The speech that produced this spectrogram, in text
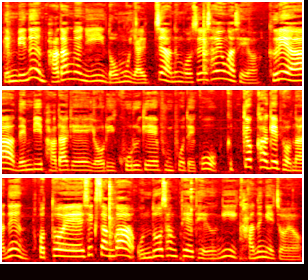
냄비는 바닥면이 너무 얇지 않은 것을 사용하세요. 그래야 냄비 바닥에 열이 고르게 분포되고 급격하게 변하는 버터의 색상과 온도 상태 대응이 가능해져요.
